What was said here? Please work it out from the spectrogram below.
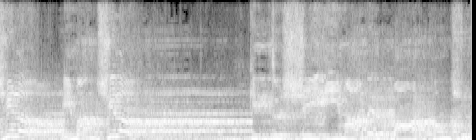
ছিল ইমান ছিল, কিন্তু সেই ইমানের পাওয়ার কম ছিল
